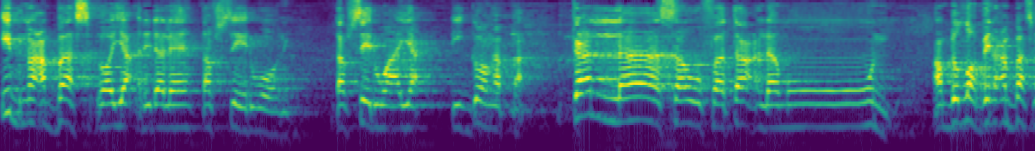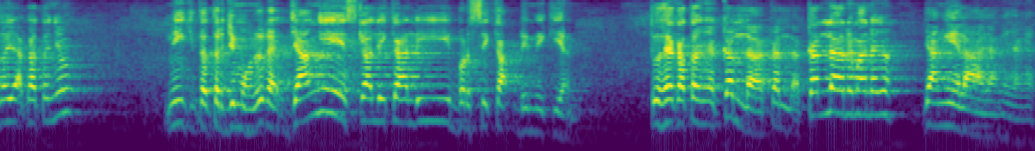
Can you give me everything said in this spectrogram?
Ibn Abbas royak di dalam tafsir dua ni. Tafsir dua ayat. Tiga ngapa? Kalla saufa ta'lamun. Abdullah bin Abbas royak katanya. Ni kita terjemuh dulu dah. Jangan sekali-kali bersikap demikian. Tu katanya kalla, kalla. Kalla ni maknanya janganlah, jangan, jangan.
